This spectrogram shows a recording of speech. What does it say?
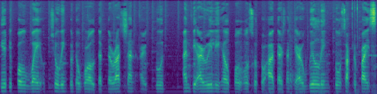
beautiful way of showing to the world that the russian are good and they are really helpful also to others and they are willing to sacrifice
